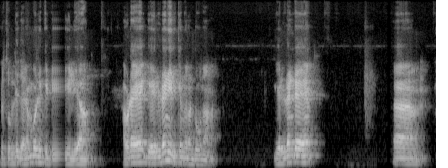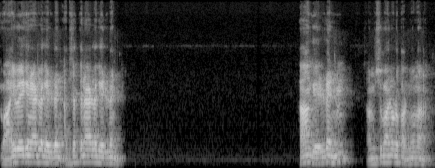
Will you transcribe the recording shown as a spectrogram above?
ഒരു തുള്ളി ജലം പോലും കിട്ടിയില്ല. അവിടെ ഗരുഡൻ ഇരിക്കുന്നു കണ്ടു എന്നാണ്. ഗരുഡന്റെ വായുവേഗനായിട്ടുള്ള ഗരുഡൻ അതിശക്തനായിട്ടുള്ള ഗരുഡൻ. ആ ഗരുഡൻ അംശുമാനോട് പറഞ്ഞു എന്നാണ്.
